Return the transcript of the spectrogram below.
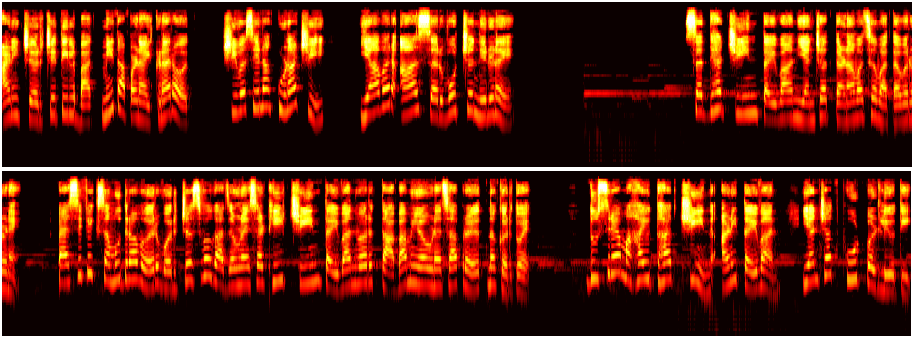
आणि चर्चेतील बातमीत आपण ऐकणार आहोत शिवसेना कुणाची? यावर आज सर्वोच्च निर्णय. सध्या चीन तैवान यांच्यात तणावाचं वातावरण आहे. पॅसिफिक समुद्रावर वर्चस्व गाजवण्यासाठी चीन तैवानवर ताबा मिळवण्याचा प्रयत्न करतोय. दुसऱ्या महायुद्धात चीन आणि तैवान यांच्यात फूट पडली होती.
